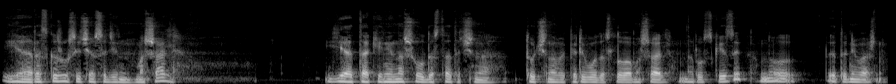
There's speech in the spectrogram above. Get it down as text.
Я расскажу сейчас один машаль. Я так и не нашел достаточно точного перевода слова «машаль» на русский язык, но это не важно.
